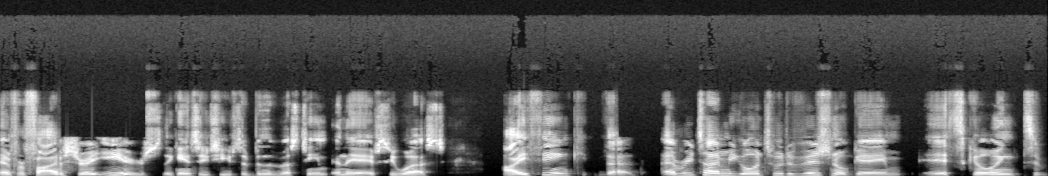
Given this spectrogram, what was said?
And for 5 straight years, the Kansas City Chiefs have been the best team in the AFC West. I think that every time you go into a divisional game, it's going to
